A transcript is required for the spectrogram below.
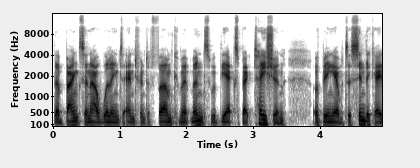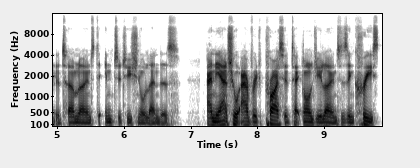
that banks are now willing to enter into firm commitments with the expectation of being able to syndicate the term loans to institutional lenders. And the actual average price of technology loans has increased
